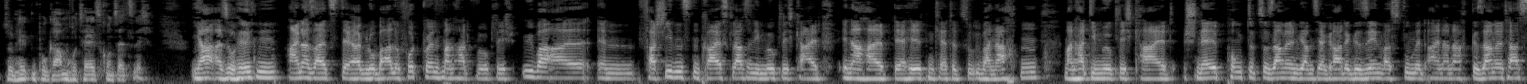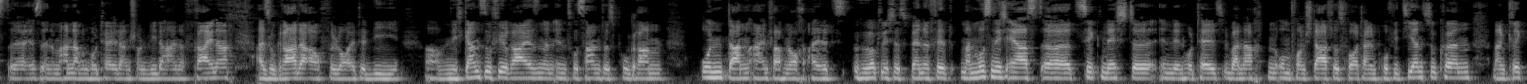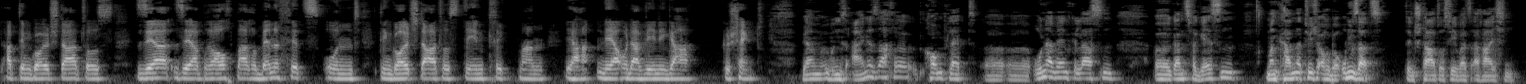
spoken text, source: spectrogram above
zum Hilton-Programm Hotels grundsätzlich? Ja, also Hilton einerseits der globale Footprint, man hat wirklich überall in verschiedensten Preisklassen die Möglichkeit, innerhalb der Hilton-Kette zu übernachten. Man hat die Möglichkeit, schnell Punkte zu sammeln. Wir haben es ja gerade gesehen, was du mit einer Nacht gesammelt hast, äh, ist in einem anderen Hotel dann schon wieder eine Freinacht. Also gerade auch für Leute, die ähm, nicht ganz so viel reisen, ein interessantes Programm. Und dann einfach noch als wirkliches Benefit. Man muss nicht erst äh, zig Nächte in den Hotels übernachten, um von Statusvorteilen profitieren zu können. Man kriegt ab dem Goldstatus sehr, sehr brauchbare Benefits und den Goldstatus, den kriegt man ja mehr oder weniger geschenkt. Wir haben übrigens eine Sache komplett äh, äh unerwähnt gelassen, äh, ganz vergessen. Man kann natürlich auch über Umsatz den Status jeweils erreichen.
